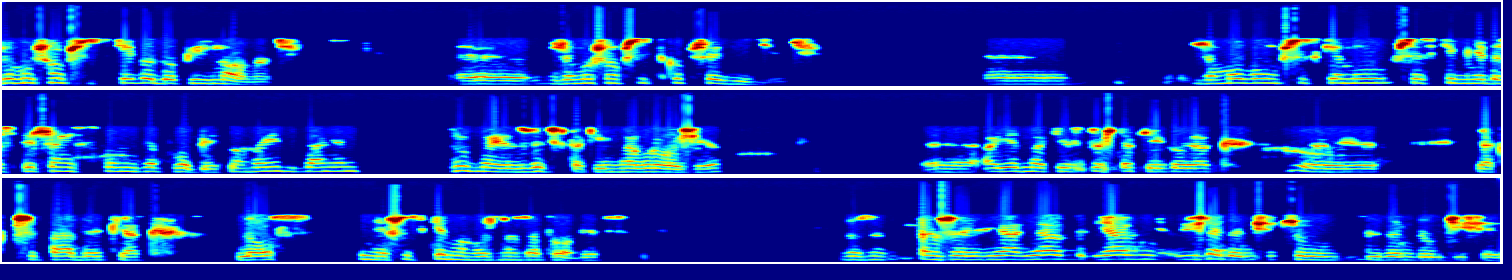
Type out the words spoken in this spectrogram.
że muszą wszystkiego dopilnować, e, że muszą wszystko przewidzieć, e, że mogą wszystkiemu, wszystkim niebezpieczeństwom zapobiec. No moim zdaniem trudno jest żyć w takiej neurozie, e, a jednak jest coś takiego jak, jak przypadek, jak los, nie wszystkiemu można zapobiec. Także ja, ja, ja źle bym się czuł, gdybym był dzisiaj,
